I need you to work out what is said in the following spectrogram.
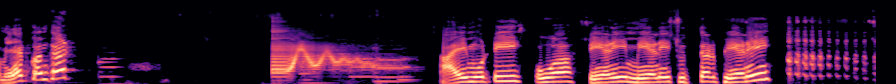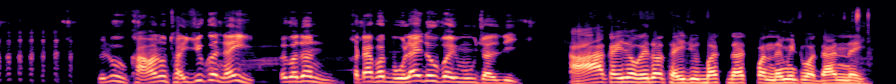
અમે હેડ કોમ કર. આઈ મોટી ઉવા ટેણી મેણી સુતર ફેણી. પેલું ખાવાનું થઈ ગયું કે નહીં? પછી બધા ફટાફટ બોલાવી દઉં ભાઈ હું જલ્દી. હા કહી દો કહી દો થઈ ગયું. બસ દસ પંદર મિનિટ વધારે નહીં.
